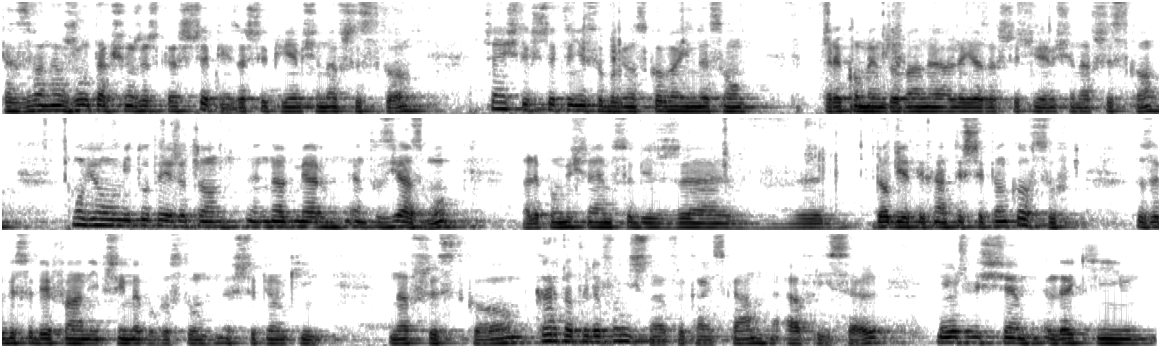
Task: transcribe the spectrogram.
Tak zwana żółta książeczka szczepień. Zaszczepiłem się na wszystko. Część tych szczepień jest obowiązkowa, inne są rekomendowane, ale ja zaszczepiłem się na wszystko. Mówią mi tutaj, że to nadmiar entuzjazmu, ale pomyślałem sobie, że w dobie tych antyszczepionkowców to zrobię sobie fan i przyjmę po prostu szczepionki na wszystko. Karta telefoniczna afrykańska, Africell. No i oczywiście leki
